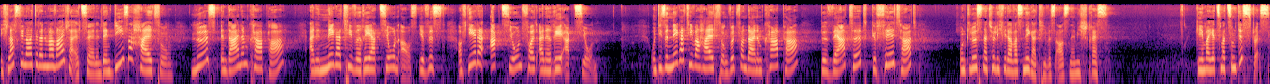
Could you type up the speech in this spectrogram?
Ich lasse die Leute dann immer weiter erzählen, denn diese Haltung löst in deinem Körper eine negative Reaktion aus. Ihr wisst, auf jede Aktion folgt eine Reaktion. Und diese negative Haltung wird von deinem Körper bewertet, gefiltert und löst natürlich wieder was Negatives aus, nämlich Stress. Gehen wir jetzt mal zum Distress.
